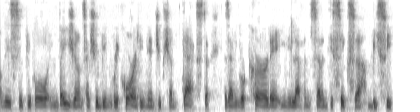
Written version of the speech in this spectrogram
of these sea people invasions actually being recorded in Egyptian text as having occurred in 1176 uh, BC.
